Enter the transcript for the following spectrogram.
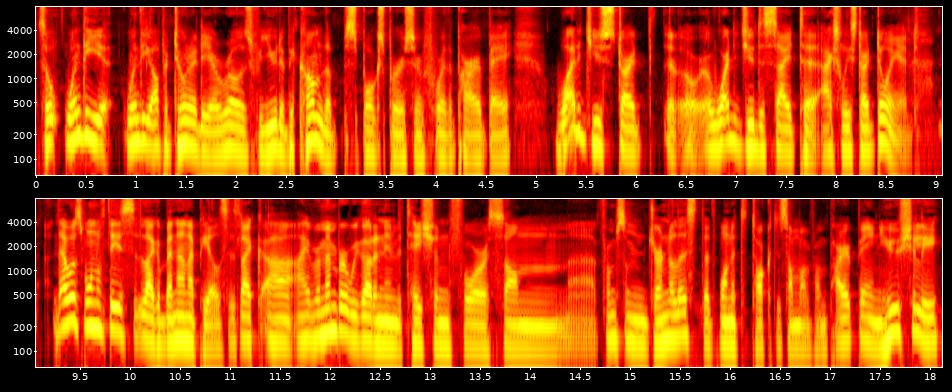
So when the when the opportunity arose for you to become the spokesperson for the Pirate Bay, why did you start, or why did you decide to actually start doing it? that was one of these like banana peels. It's like uh, I remember we got an invitation for some uh, from some journalist that wanted to talk to someone from Pirate Bay, and usually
